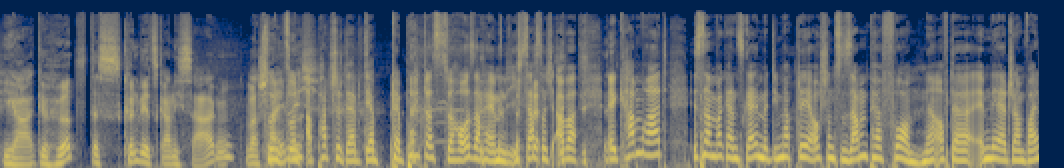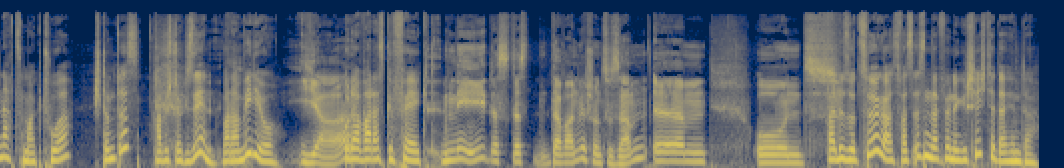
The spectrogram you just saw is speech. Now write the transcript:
Ja, gehört, das können wir jetzt gar nicht sagen. Wahrscheinlich. So, so ein Apache, der, der, der pumpt das zu Hause heimlich. Ich sag's euch, aber äh, Kamrat ist nochmal ganz geil. Mit dem habt ihr ja auch schon zusammen performt, ne? Auf der MDR Jump Weihnachtsmarkt-Tour. Stimmt das? Habe ich doch gesehen. War da ein Video? Ja. Oder war das gefaked? Nee, das, das, da waren wir schon zusammen. Ähm, und. Weil du so zögerst, was ist denn da für eine Geschichte dahinter?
